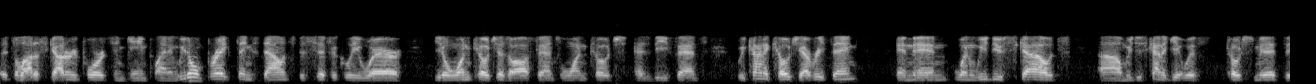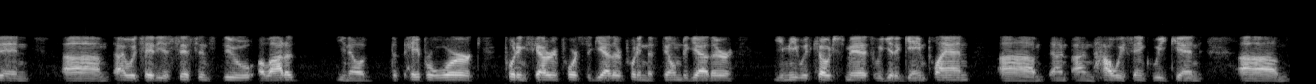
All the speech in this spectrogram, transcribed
it's a lot of scouting reports and game planning. We don't break things down specifically where you know one coach has offense, one coach has defense. We kind of coach everything, and then when we do scouts, um, we just kind of get with Coach Smith and um, I would say the assistants do a lot of, you know, the paperwork, putting scouting reports together, putting the film together. You meet with Coach Smith. We get a game plan um, on, on how we think we can, um,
